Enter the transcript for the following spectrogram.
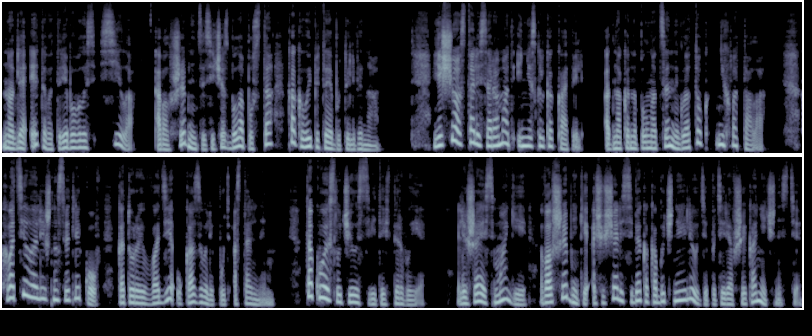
Но для этого требовалась сила, а волшебница сейчас была пуста, как выпитая бутыль вина. Еще остались аромат и несколько капель, однако на полноценный глоток не хватало. Хватило лишь на светляков, которые в воде указывали путь остальным. Такое случилось с Витой впервые. Лишаясь магии, волшебники ощущали себя как обычные люди, потерявшие конечности.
